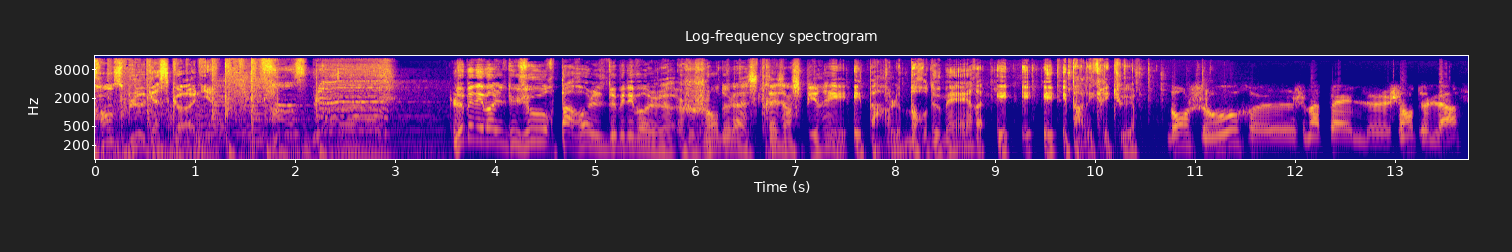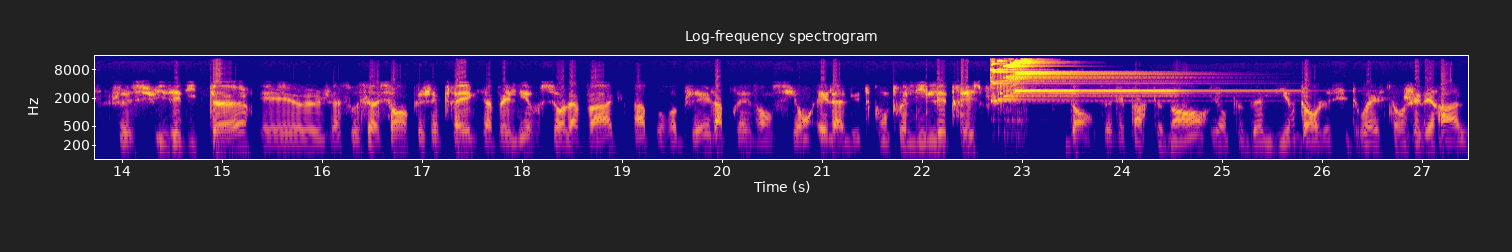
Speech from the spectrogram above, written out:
France Bleu Gascogne. Le bénévole du jour, parole de bénévole, Jean Delas, très inspiré et par le bord de mer et, et, et, et par l'écriture. Bonjour, euh, je m'appelle Jean Delas, je suis éditeur et euh, l'association que j'ai créée qui s'appelle Lire sur la vague a pour objet la prévention et la lutte contre l'illettrisme. Dans ce département, et on peut même dire dans le sud-ouest en général,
